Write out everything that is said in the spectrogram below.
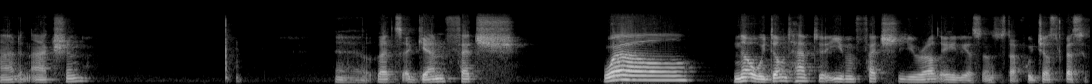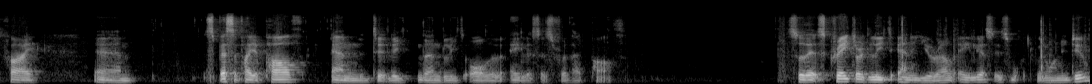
add an action uh, let's again fetch well no we don't have to even fetch URL alias and stuff we just specify um, specify a path and delete then delete all the aliases for that path so let's create or delete any URL alias is what we want to do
